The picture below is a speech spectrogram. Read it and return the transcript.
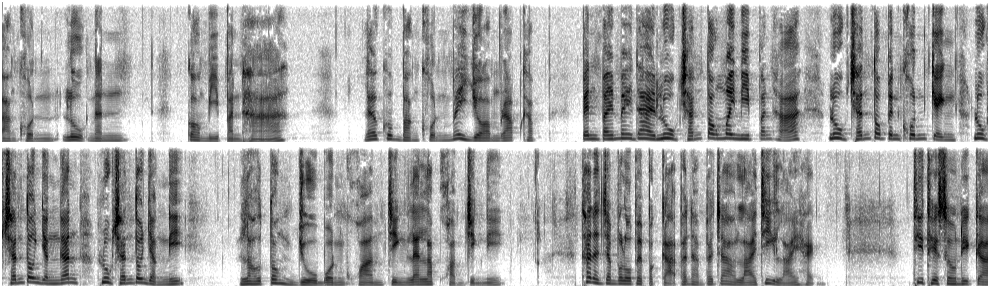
บางคนลูกนั้น ก็มีปัญหา แล้วก็บางคนไม่ยอมรับครับ เป็นไปไม่ได้ลูกฉันต้องไม่มีปัญหา ลูกฉันต้องเป็นคนเก่ง ลูกฉันต้องอย่างนั้น ลูกฉันต้องอย่างนี้ เราต้องอยู่บนความจริงและรับความจริงนี้ท่านอาจารย์เปโลไปประกาศพระนามพระเจ้าหลายที่หลายแห่ง ที่เทสโลนิกา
